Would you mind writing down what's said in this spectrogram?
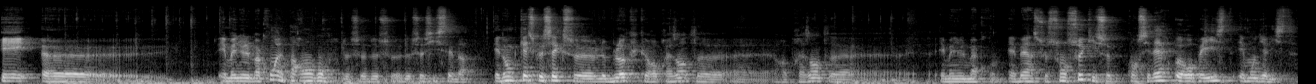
Et euh, Emmanuel Macron est parangon de ce, système-là. Et donc, qu'est-ce que c'est que le bloc que représente, euh, représente euh, Emmanuel Macron? Eh bien, ce sont ceux qui se considèrent européistes et mondialistes.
